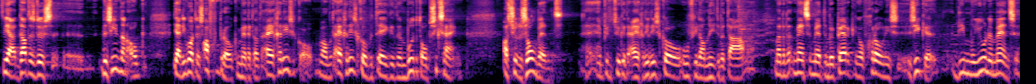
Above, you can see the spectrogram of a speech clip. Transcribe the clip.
Ja, dat is dus. Eh, we zien dan ook. Ja, die wordt dus afgebroken met dat eigen risico. Want het eigen risico betekent een boete op ziek zijn. Als je gezond bent, heb je natuurlijk het eigen risico, hoef je dan niet te betalen. Maar de mensen met een beperking of chronisch zieken, die miljoenen mensen,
